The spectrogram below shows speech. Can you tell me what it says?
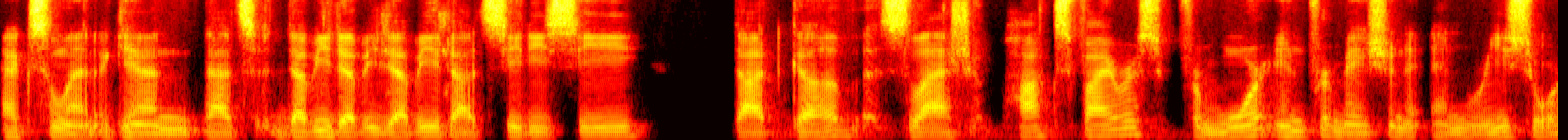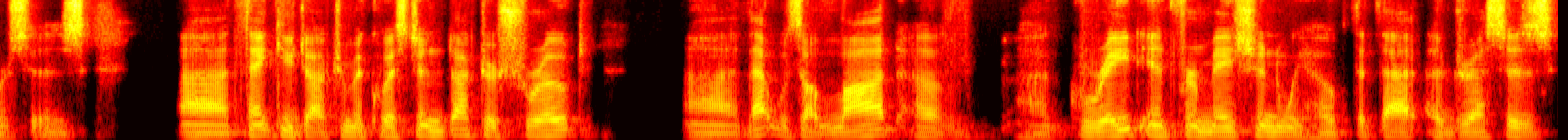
Excellent. Again, that's www.cdc.gov slash poxvirus for more information and resources uh, thank you, Dr. McQuiston. Dr. Schrodt, uh, that was a lot of uh, great information. We hope that that addresses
